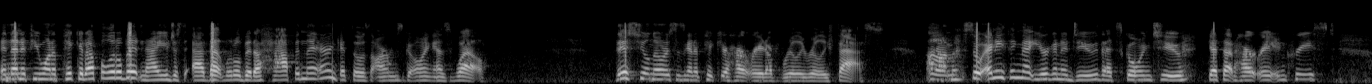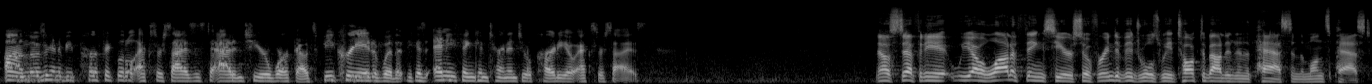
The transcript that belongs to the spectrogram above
And then if you want to pick it up a little bit, now you just add that little bit of hop in there and get those arms going as well. This you'll notice is going to pick your heart rate up really, really fast. Um, so anything that you're going to do that's going to get that heart rate increased, um, those are going to be perfect little exercises to add into your workouts. Be creative with it because anything can turn into a cardio exercise. Now, Stephanie, we have a lot of things here. So for individuals, we had talked about it in the past, in the months past.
